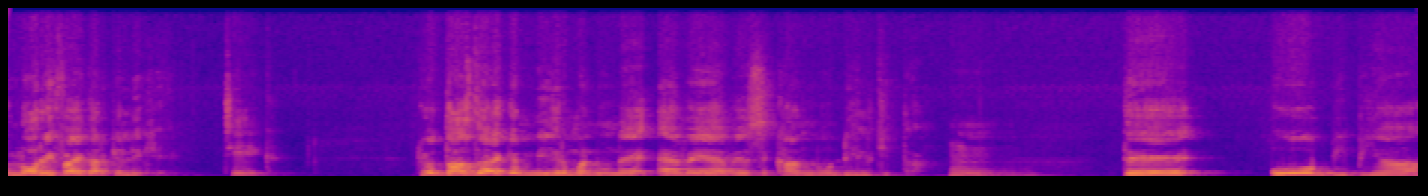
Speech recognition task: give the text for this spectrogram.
ਗਲੋਰੀਫਾਈ ਕਰਕੇ ਲਿਖੇ। ਠੀਕ। ਕਿ ਉਹ ਦੱਸਦਾ ਹੈ ਕਿ ਮੀਰ ਮਨੂ ਨੇ ਐਵੇਂ ਐਵੇਂ ਸਿੱਖਾਂ ਨੂੰ ਡੀਲ ਕੀਤਾ। ਹੂੰ। ਤੇ ਉਹ ਬੀਬੀਆਂ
